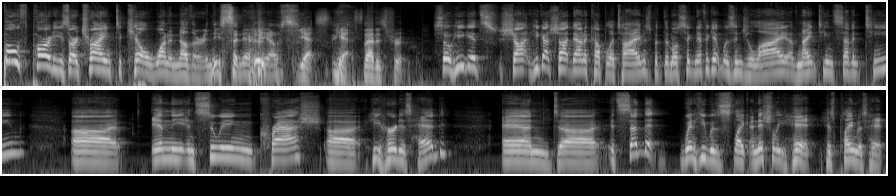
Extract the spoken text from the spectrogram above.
Both parties are trying to kill one another in these scenarios. Yes, yes, that is true. So he gets shot. He got shot down a couple of times, but the most significant was in July of 1917. Uh, in the ensuing crash, uh, he hurt his head, and uh, it's said that when he was like initially hit, his plane was hit.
